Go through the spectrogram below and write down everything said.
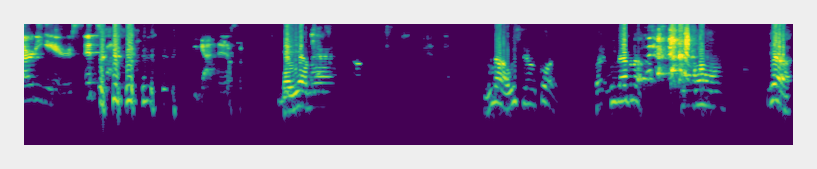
30 years it's fine we got this but yeah, man. No, we still recording, but we wrapping up. um, yeah,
